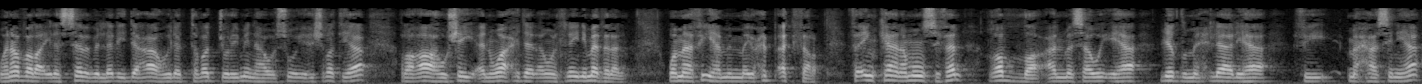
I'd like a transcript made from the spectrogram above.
ونظر إلى السبب الذي دعاه إلى التضجر منها وسوء عشرتها رآه شيئا واحدا أو اثنين مثلا وما فيها مما يحب أكثر. فإن كان منصفا غض عن مساوئها لاضمحلالها في محاسنها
